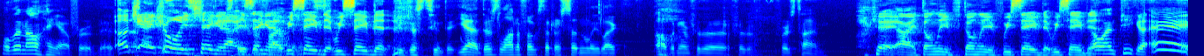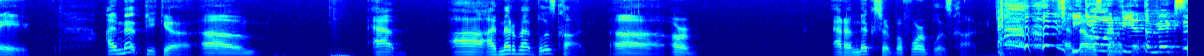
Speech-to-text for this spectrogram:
Well, then I'll hang out for a bit. Okay, cool. He's it out. He's it out. five We saved it. We saved it. You just tuned it. Yeah, there's a lot of folks that are suddenly like popping in for the for the first time. Okay, all right. Don't leave. Don't leave. We saved it. We saved it. Oh, and Pika. Hey, I met Pika. Um, at uh, I met him at BlizzCon, uh, or at a mixer before BlizzCon. Pika would be cool. at the mixer.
